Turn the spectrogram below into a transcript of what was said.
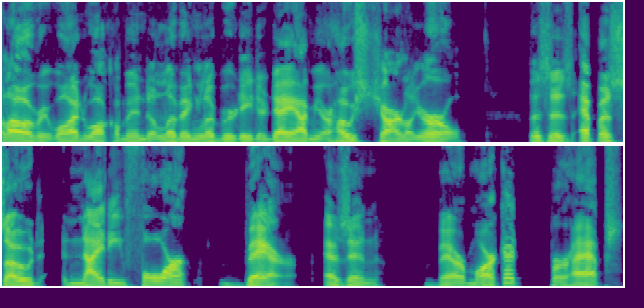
Hello, everyone. Welcome into Living Liberty today. I'm your host, Charlie Earl. This is episode 94 Bear, as in bear market, perhaps.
